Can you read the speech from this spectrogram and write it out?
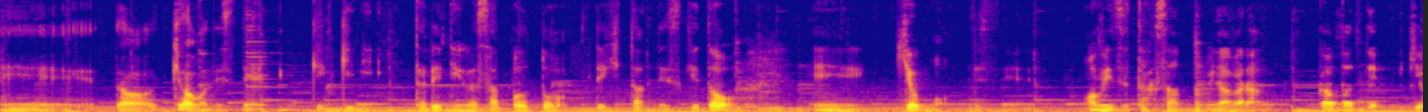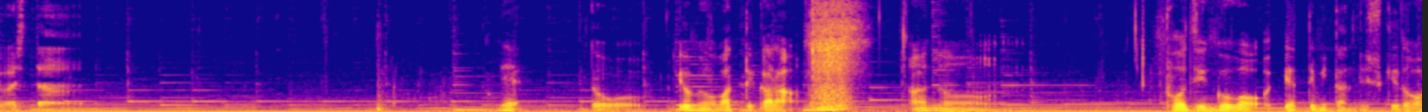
えー、っと今日はですね元気にトレーニングサポートできたんですけど、えー、今日もですねお水たくさん飲みながら頑張っていきました。ねと読み終わってからあのポージングをやってみたんですけど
